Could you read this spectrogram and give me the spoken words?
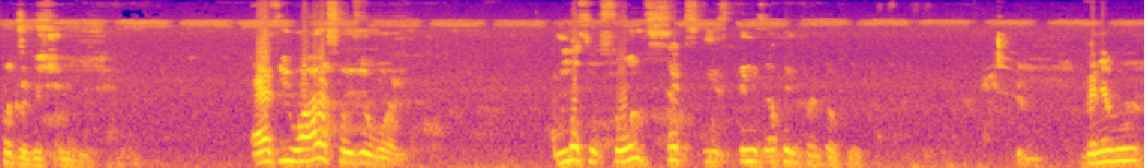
projection. As you are, so is your world. Unless your soul sets these things up in front of you. Whenever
